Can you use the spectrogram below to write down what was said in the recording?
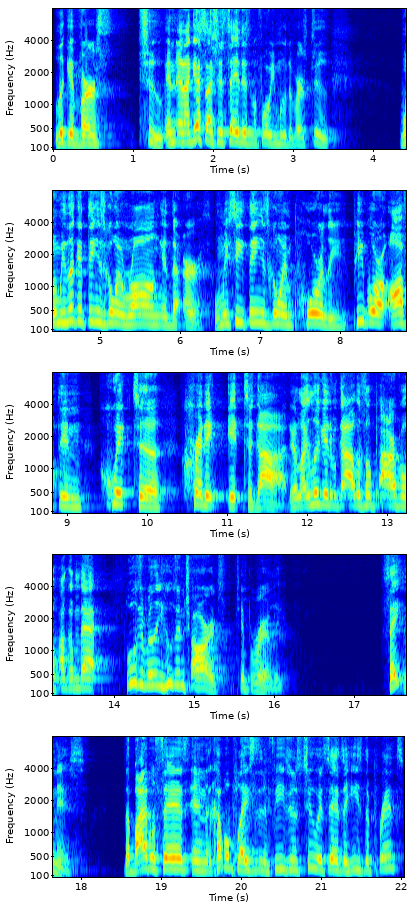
look at verse two. And, and I guess I should say this before we move to verse two. When we look at things going wrong in the earth, when we see things going poorly, people are often quick to credit it to God. They're like, look at it, God was so powerful. How come that? Who's really, who's in charge temporarily? Satan is. The Bible says in a couple places, in Ephesians 2, it says that he's the prince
